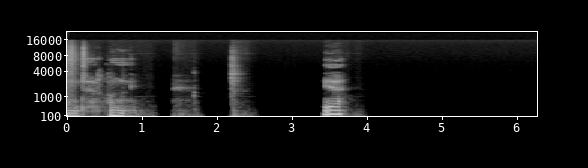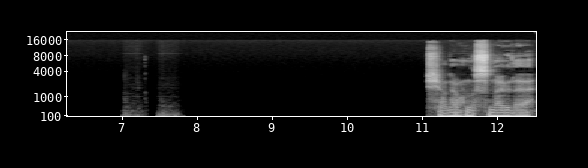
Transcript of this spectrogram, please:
and along here. Shadow on the snow there.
